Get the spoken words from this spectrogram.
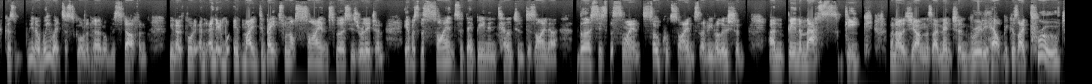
because you know we went to school and heard all this stuff and you know thought and and it, it, my debates were not science versus religion. It was the science of there being an intelligent designer versus the science, so-called science of evolution. And being a maths geek when I was young, as I mentioned, really helped because I proved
